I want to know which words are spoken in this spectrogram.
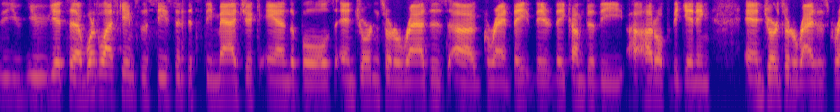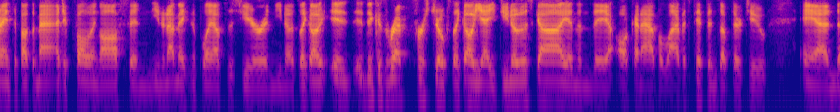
You, you get uh, one of the last games of the season. It's the Magic and the Bulls, and Jordan sort of razzes uh, Grant. They they they come to the huddle at the beginning, and Jordan sort of razzes Grant about the Magic falling off and you know not making the playoffs this year. And you know it's like oh it, it, because the ref first jokes like oh yeah do you know this guy? And then they all kind of have a laugh. It's Pippen's up there too, and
